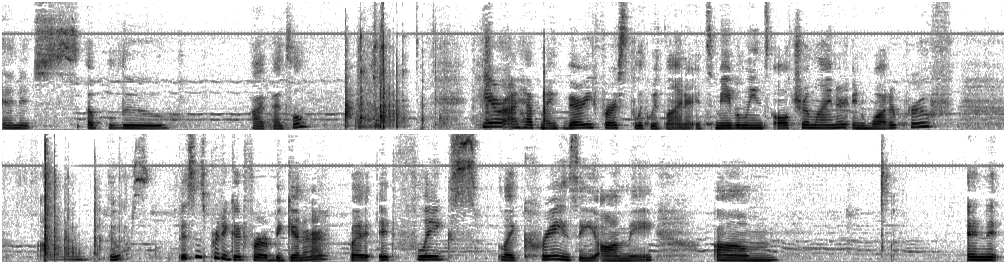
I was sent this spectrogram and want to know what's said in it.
and it's a blue eye pencil. Here I have my very first liquid liner. It's Maybelline's Ultra Liner in waterproof. Um, oops. This is pretty good for a beginner, but it flakes like crazy on me. Um, and it,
